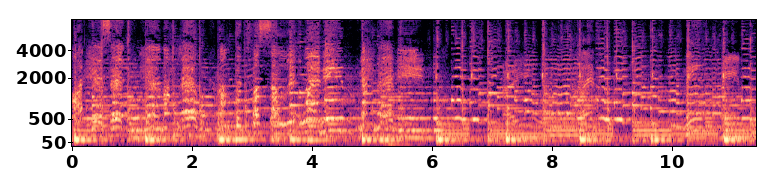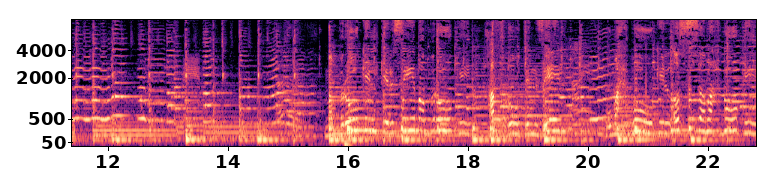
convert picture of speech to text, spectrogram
وعقياساتن يا محلاهن عم تتفصل القوانين. الكرسي مبروكي حفر وتنزيل ومحبوكي القصة محبوكي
